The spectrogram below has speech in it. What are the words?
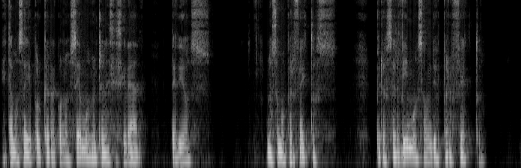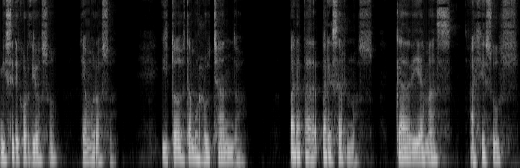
estamos ahí porque reconocemos nuestra necesidad de Dios. No somos perfectos, pero servimos a un Dios perfecto, misericordioso y amoroso. Y todos estamos luchando para parecernos cada día más a Jesús,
